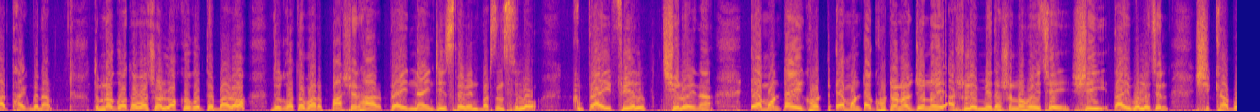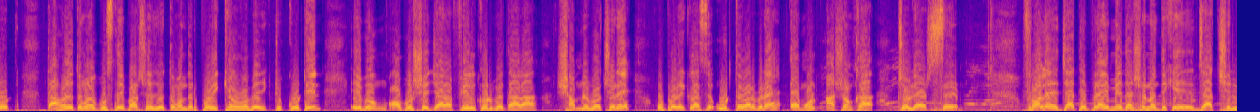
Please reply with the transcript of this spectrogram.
আর থাকবে না। তোমরা গত বছর লক্ষ্য করতে পারো যে গতবার পাশের হার প্রায় নাইনটি সেভেন পার্সেন্ট ছিল। প্রায় ফেল ছিলই না। এমনটাই ঘট, এমনটা ঘটনার জন্যই আসলে মেধাশূন্য হয়েছে সেই, তাই বলেছেন শিক্ষা বোর্ড। তাহলে তোমরা বুঝতেই পারছ যে তোমাদের পরীক্ষা হবে একটু কঠিন এবং অবশ্যই যারা ফেল করবে তারা সামনের বছরে উপরে ক্লাসে উঠতে পারবে না। এমন আশঙ্কা চলে আসছে। ফলে জাতি প্রায় মেধাশূন্য দিকে যাচ্ছিল।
